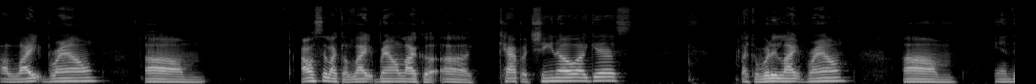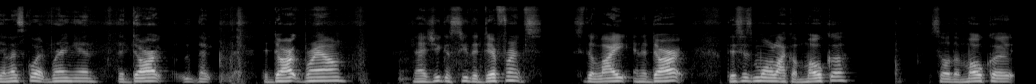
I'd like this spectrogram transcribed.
a light brown. Um, I would say like a light brown, like a uh, cappuccino, I guess, like a really light brown. Um, and then let's go ahead and bring in the dark, the, the dark brown. Now, as you can see the difference, see the light and the dark. This is more like a mocha. So the mocha,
